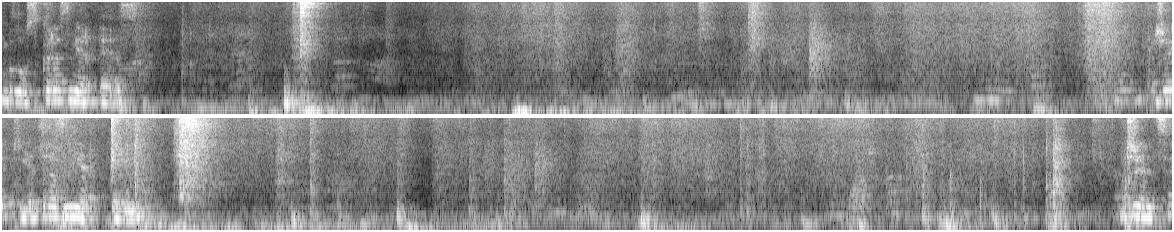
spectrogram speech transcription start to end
Блузка размер S. Жакет размер L. Джинсы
